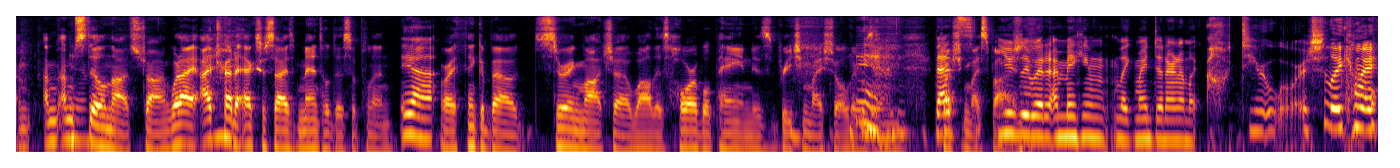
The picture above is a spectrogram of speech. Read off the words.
I'm, I'm, I'm still not strong. What I, I try to exercise mental discipline. yeah, Or I think about stirring matcha while this horrible pain is reaching my shoulders and that's crushing my spine. usually what I'm making like my dinner, and I'm like, oh dear lord, like my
